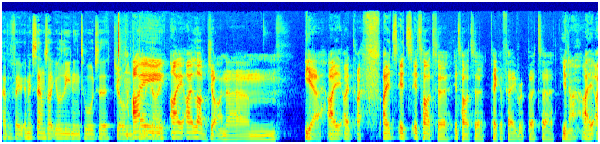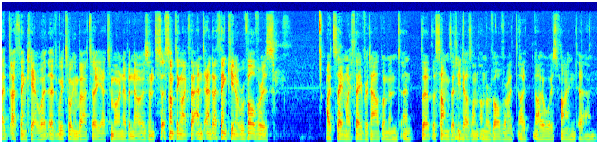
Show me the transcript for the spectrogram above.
have a favourite? I mean, it sounds like you're leaning towards a John kind of I, guy. I I love John. Um, yeah, I, I, I, I, it's it's it's hard to it's hard to pick a favorite, but uh, you know, I, I, I think yeah, we're, uh, we're talking about uh, yeah, tomorrow never knows, and something like that, and and I think you know, Revolver is, I'd say my favorite album, and and the the songs that he Mm. does on, on Revolver, I, I I always find um,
